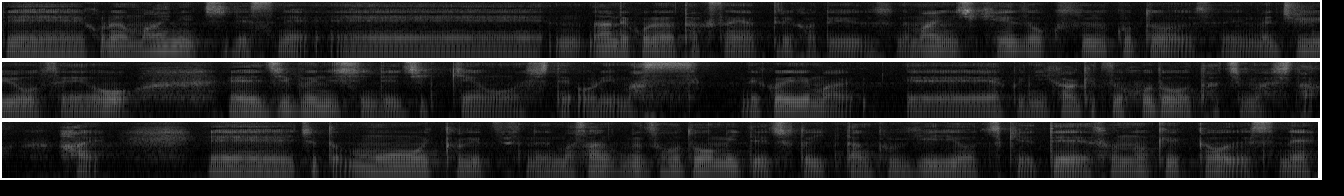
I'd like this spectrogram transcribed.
でこれは毎日ですね、えー、なんでこれをたくさんやってるかというですね毎日継続することのですね重要性を、えー、自分自身で実験をしております。でこれ今、えー、約2ヶ月ほど経ちました。はいえー、ちょっともう1ヶ月ですね、まあ、3ヶ月ほどを見て、ちょっと一旦区切りをつけて、その結果をですね、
